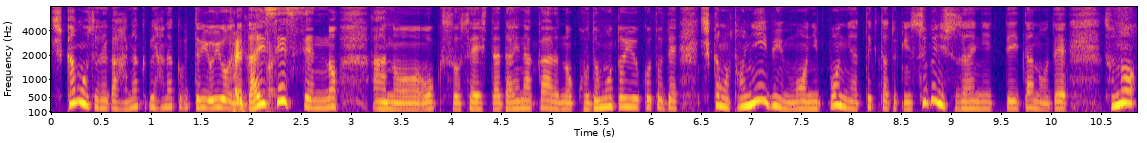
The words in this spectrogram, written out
しかもそれが花首花首というような大接戦の,、あのオークスを制したダイナカールの子供ということでしかもトニービンも日本にやってきた時にすぐに取材に行っていたのでその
